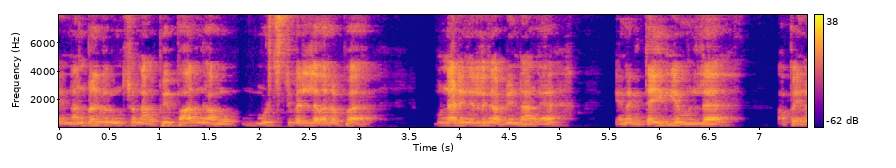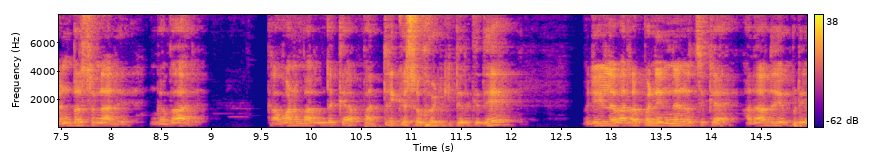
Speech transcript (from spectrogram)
என் நண்பர்கள் வந்து சொன்னாங்க போய் பாருங்க அவங்க முடிச்சுட்டு வெளில வர்றப்ப முன்னாடி நெல்லுங்க அப்படின்னாங்க. எனக்கு தைரியம் இல்லை. அப்போ என் நண்பர் சொன்னார் இங்கே பார் கவனமாக இருந்துக்க பத்திரிக்கை சுகிட்டு இருக்குது. வெளியில் வர்றப்ப நின்றுன்னு வச்சுக்க. அதாவது எப்படி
